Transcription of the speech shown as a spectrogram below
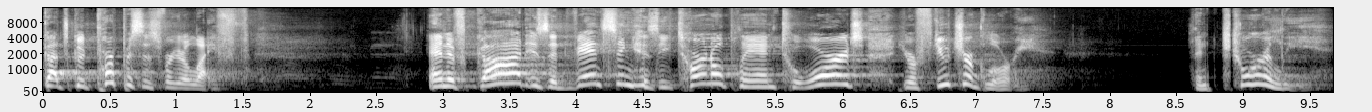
God's good purposes for your life. And if God is advancing his eternal plan towards your future glory, then surely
